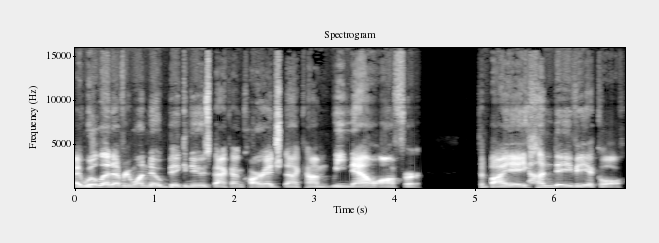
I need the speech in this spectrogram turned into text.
I will let everyone know big news back on caredge.com. We now offer to buy a Hyundai vehicle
